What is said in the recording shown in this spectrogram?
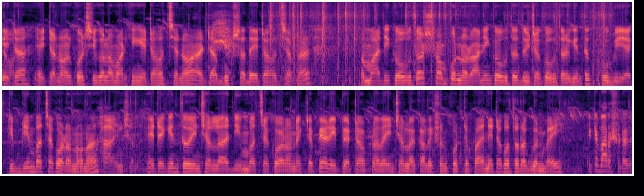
এটা এটা নর। কলসিগলা মার্কিং এটা হচ্ছে নর এটা বুকসাদা এটা হচ্ছে আপনার মাদি কবুতর সম্পূর্ণ রানিং কবুতর দুইটা কবুতর কিন্তু খুবই অ্যাক্টিভ ডিম বাচ্চা করানো না? হ্যাঁ ইনশাল্লাহ। এটা কিন্তু ইনশাল্লাহ ডিম বাচ্চা করানো একটা পেয়ার এই পেয়ারটা আপনারা ইনশাল্লাহ কালেকশন করতে পারেন। এটা কত রাখবেন ভাই? এটা বারোশো টাকা।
